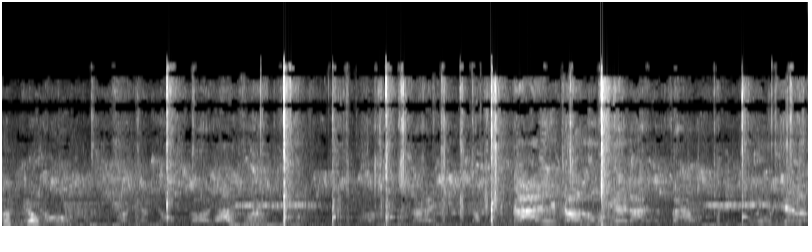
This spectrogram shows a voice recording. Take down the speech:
tập trung không cái cho lùi về đã tao, lùi về là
